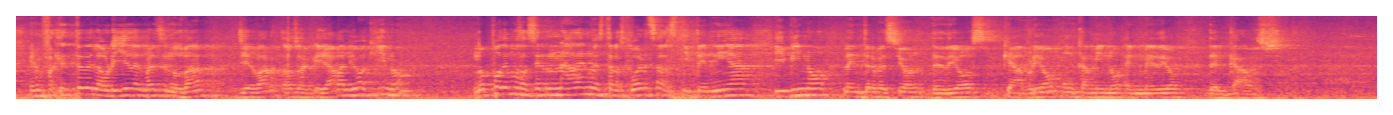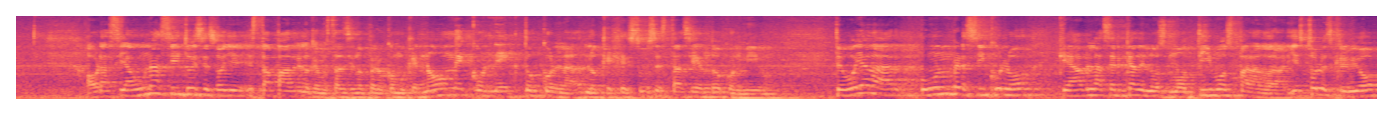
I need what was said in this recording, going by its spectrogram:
enfrente de la orilla del mar y se nos van a llevar, o sea, que ya valió aquí, ¿no? No podemos hacer nada en nuestras fuerzas y tenía y vino la intervención de Dios que abrió un camino en medio del caos. Ahora, si aún así tú dices, oye, está padre lo que me estás diciendo, pero como que no me conecto con lo que Jesús está haciendo conmigo. Te voy a dar un versículo que habla acerca de los motivos para adorar. Y esto lo escribió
